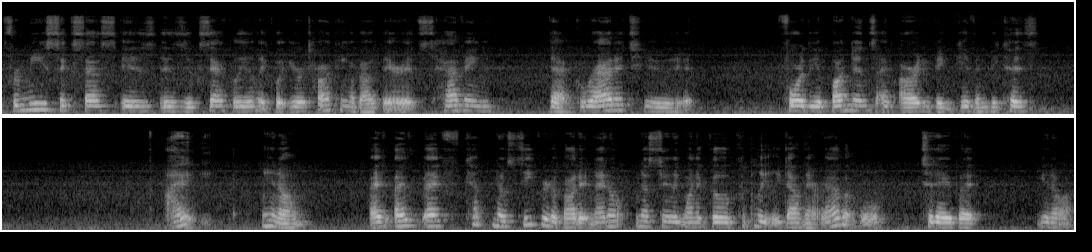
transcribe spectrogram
for me success is is exactly like what you're talking about there it's having that gratitude for the abundance I've already been given because I you know I've, I've, I've kept no secret about it and I don't necessarily want to go completely down that rabbit hole today but you know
